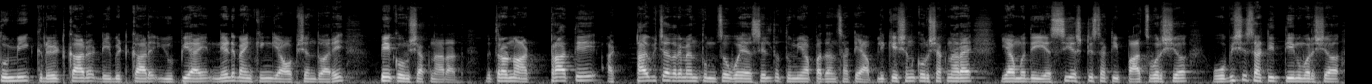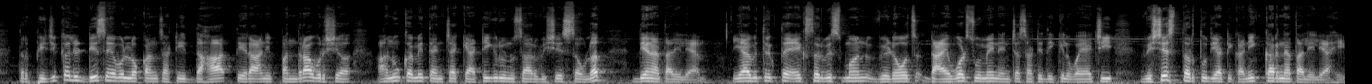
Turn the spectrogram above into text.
तुम्ही credit card debit card U P I net banking या ऑप्शनद्वारे पे करू शकणार आहात. मित्रांनो अठरा ते अठ्ठावीसच्या दरम्यान तुमचं वय असेल तर तुम्ही या पदांसाठी ॲप्लिकेशन करू शकणार आहे. यामध्ये एस सी एस टीसाठी पाच वर्ष ओ बी सीसाठी तीन वर्ष तर फिजिकली डिसेबल लोकांसाठी दहा तेरा आणि पंधरा वर्ष अनुक्रमे त्यांच्या कॅटेगरीनुसार विशेष सवलत देण्यात आलेली आहे. या व्यतिरिक्त ex serviceman widows divorce women यांच्यासाठी देखील वयाची विशेष तरतूद या ठिकाणी करण्यात आलेली आहे.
